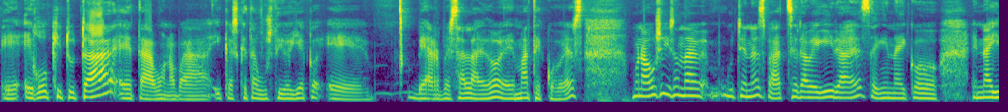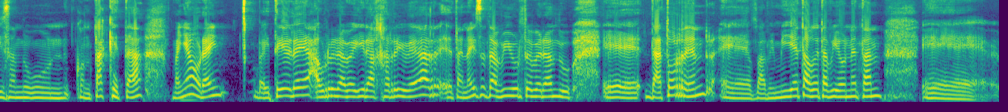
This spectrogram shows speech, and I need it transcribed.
eh, egokituta, eta, bueno, ba, ikasketa guzti horiek eh, behar bezala edo emateko, ez? Bueno, hau izan da gutxienez, ba, atzera begira, ez? Egin nahiko nahi izan dugun kontaketa, baina orain, baite ere aurrera begira jarri behar, eta naiz eta bi urte berandu e, datorren, e, ba, 2000 eta hogeta bi honetan, e,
